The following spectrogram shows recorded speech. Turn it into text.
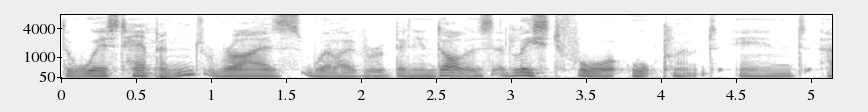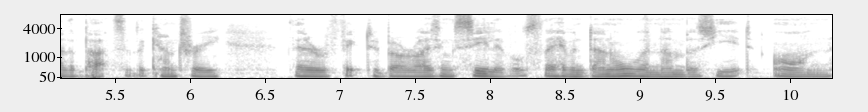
the worst happened, rise well over a billion dollars, at least for Auckland and other parts of the country that are affected by rising sea levels. They haven't done all the numbers yet on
